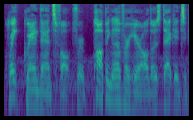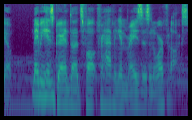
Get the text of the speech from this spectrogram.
great granddad's fault for popping over here all those decades ago. Maybe his granddad's fault for having him raised as an Orthodox.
